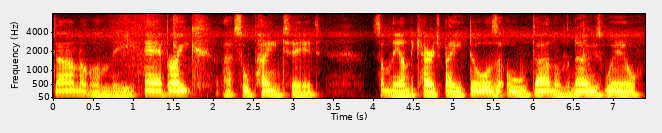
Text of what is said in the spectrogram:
done on the air brake. That's all painted. Some of the undercarriage bay doors are all done on the nose wheel.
